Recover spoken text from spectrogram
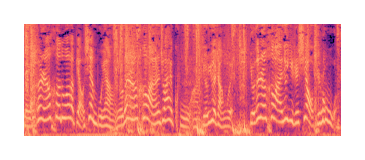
每个人喝多了表现不一样，有的人喝完了就爱哭啊，比如岳掌柜；有的人喝完就一直笑，比如我。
